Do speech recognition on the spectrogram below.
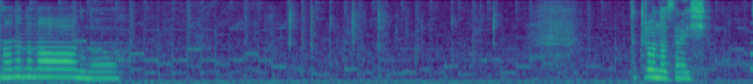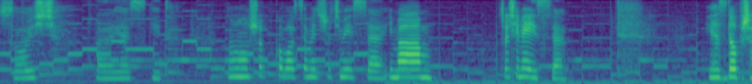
No, no, no, no, no, no. Tu trudno znaleźć coś, ale jest git. No, szybko, bo chcę mieć trzecie miejsce. I mam trzecie miejsce. Jest dobrze.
